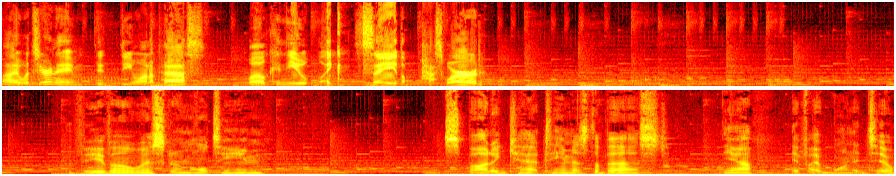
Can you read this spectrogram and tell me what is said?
Hi, what's your name? D- do you want to pass? Well, can you, like, say the password? Viva Whisker Mole Team. Spotted Cat Team is the best. Yeah, if I wanted to.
